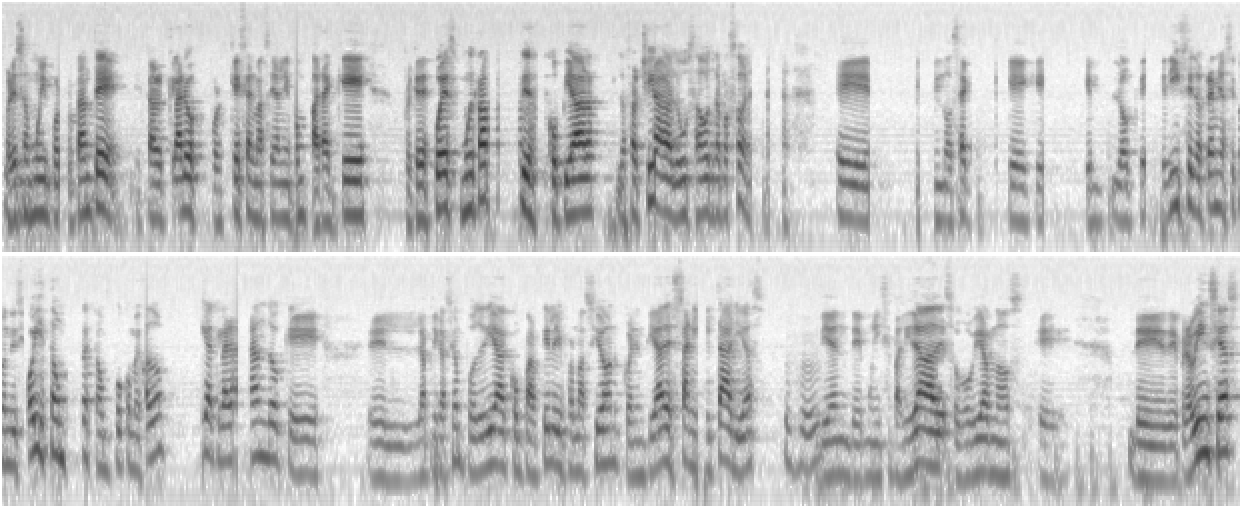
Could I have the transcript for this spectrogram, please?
Por eso es muy importante estar claro por qué se almacena la información, para qué, porque después muy rápido es copiar los archivos, lo usa otra persona. Eh, o sea, que, lo que dicen los términos y condiciones hoy está un, está un poco mejorado. Sigue aclarando que la aplicación podría compartir la información con entidades sanitarias, bien de municipalidades o gobiernos eh, de, provincias.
